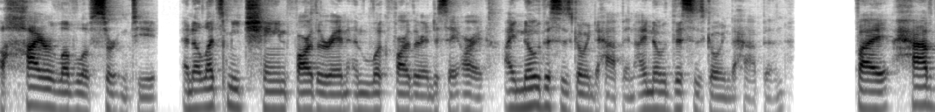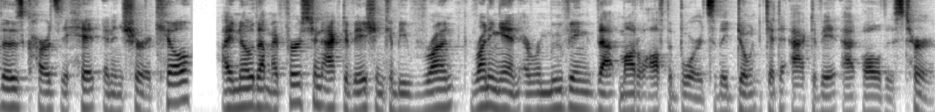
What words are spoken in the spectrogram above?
a higher level of certainty and it lets me chain farther in and look farther in to say all right i know this is going to happen. I know this is going to happen. If i have those cards to hit and ensure a kill i know that my first turn activation can be run running in and removing that model off the board so they don't get to activate at all this turn.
